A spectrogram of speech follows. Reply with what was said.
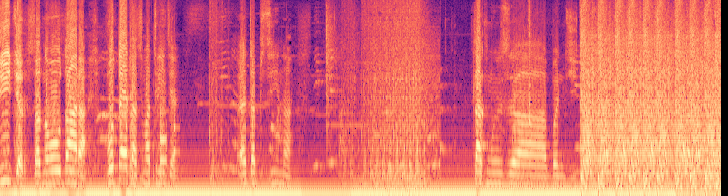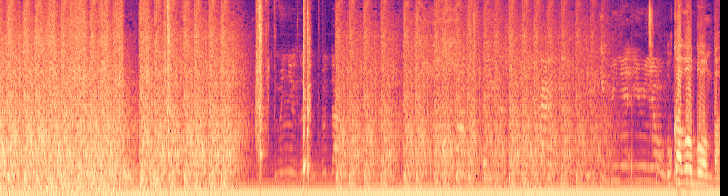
Читер с одного удара. Вот этот, смотрите. Это псина. Так, мы за бандита. У кого бомба?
